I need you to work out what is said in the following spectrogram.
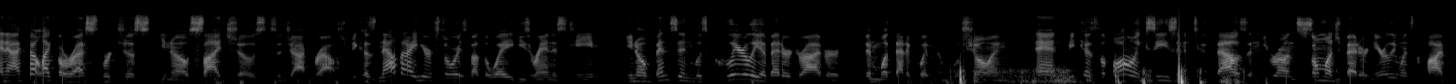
and I felt like the rest were just, you know, sideshows to Jack Roush. Because now that I hear stories about the way he's ran his team, you know, Benson was clearly a better driver than what that equipment was showing. And because the following season in 2000, he runs so much better, nearly wins the 500,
